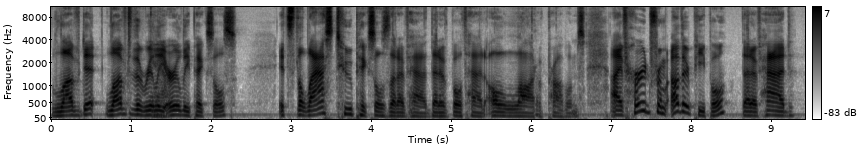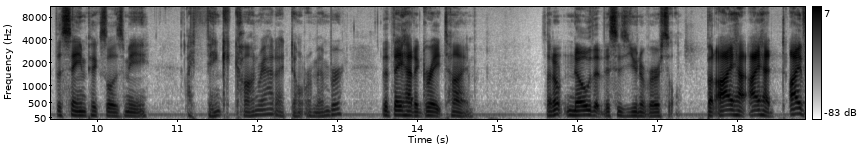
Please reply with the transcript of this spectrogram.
Loved it. Loved the really Yeah. early pixels. It's the last two pixels that I've had that have both had a lot of problems. I've heard from other people that have had the same pixel as me. I think Conrad, I don't remember, that they had a great time. So I don't know that this is universal, but I ha- I had I've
